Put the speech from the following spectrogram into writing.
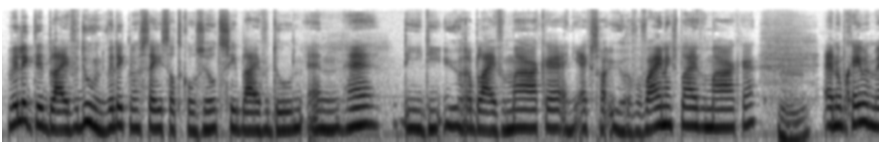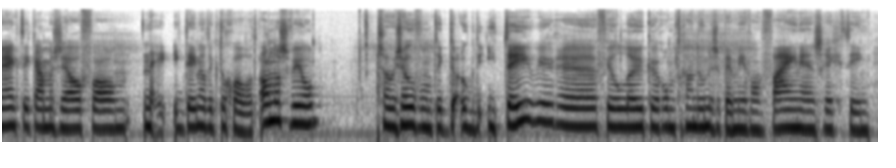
Wil ik dit blijven doen? Wil ik nog steeds dat consultancy blijven doen? En hè, die, die uren blijven maken en die extra uren voor Finex blijven maken? Mhm. En op een gegeven moment merkte ik aan mezelf van... nee, ik denk dat ik toch wel wat anders wil. Sowieso vond ik de, ook de IT weer eh, veel leuker om te gaan doen. Dus ik ben meer van finance richting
